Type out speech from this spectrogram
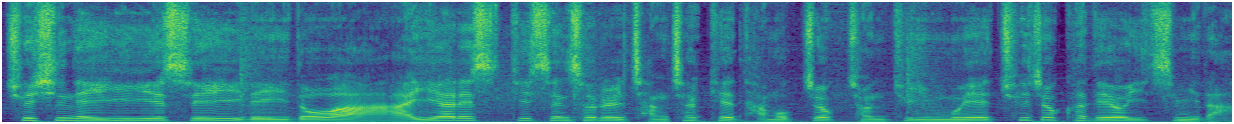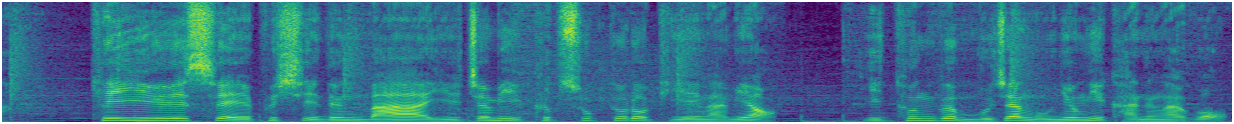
최신 AESA 레이더와 IRST 센서를 장착해 다목적 전투 임무에 최적화되어 있습니다. KUS-FC는 마하 1.2 급속도로 비행하며 2톤급 무장 운용이 가능하고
